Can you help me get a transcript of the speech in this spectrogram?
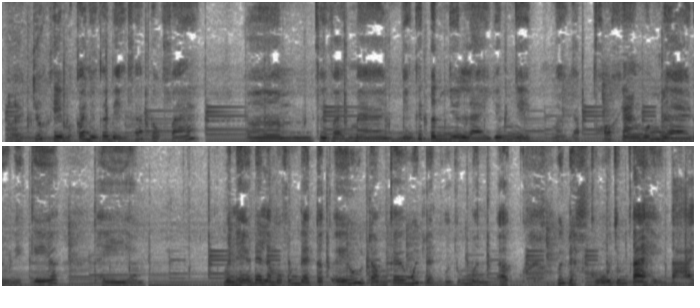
à, trước khi mà có những cái biện pháp đột phá à, vì vậy mà những cái tin như là doanh nghiệp mà gặp khó khăn vấn đề đồ này kia thì ờ, mình hiểu đây là một vấn đề tất yếu trong cái quyết định của chúng mình à, quyết định của chúng ta hiện tại.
